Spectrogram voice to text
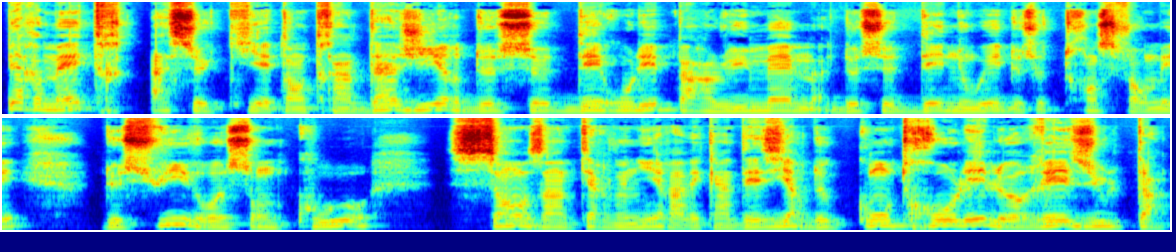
Permettre à ce qui est en train d'agir de se dérouler par lui-même, de se dénouer, de se transformer, de suivre son cours sans intervenir avec un désir de contrôler le résultat.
